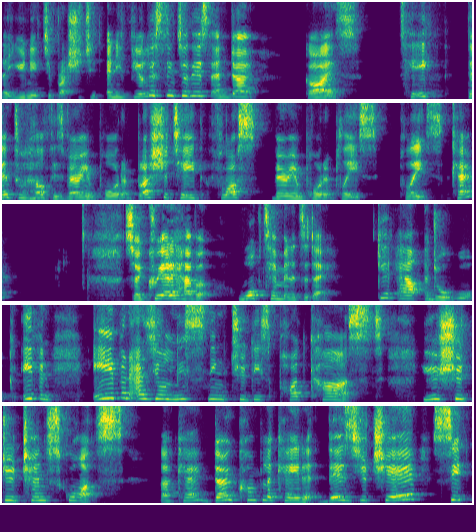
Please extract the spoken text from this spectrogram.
that you need to brush your teeth. And if you're listening to this and don't, guys, teeth, dental health is very important. Brush your teeth, floss, very important, please. Please, okay? So create a habit. Walk 10 minutes a day. Get out and do a walk. Even even as you're listening to this podcast, you should do 10 squats Okay, don't complicate it. There's your chair, sit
